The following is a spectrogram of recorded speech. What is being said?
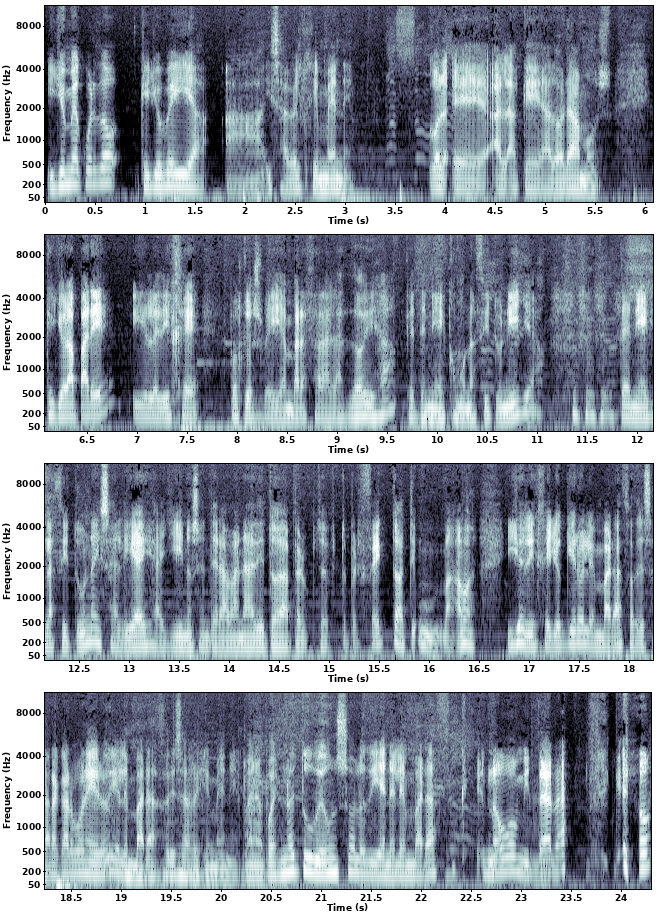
Y yo me acuerdo que yo veía a Isabel Jiménez, con- eh, a la que adoramos, que yo la paré y le dije, pues que os veía embarazada las dos, hija, que teníais como una aceitunilla. Teníais la aceituna y salíais allí, no se enteraba nadie, toda per- to- perfecto. mm, Vamos. Y yo dije, yo quiero el embarazo de Sara Carbonero y el embarazo de Isabel Jiménez. Bueno, pues no tuve un solo día en el embarazo que no vomitara, que no,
